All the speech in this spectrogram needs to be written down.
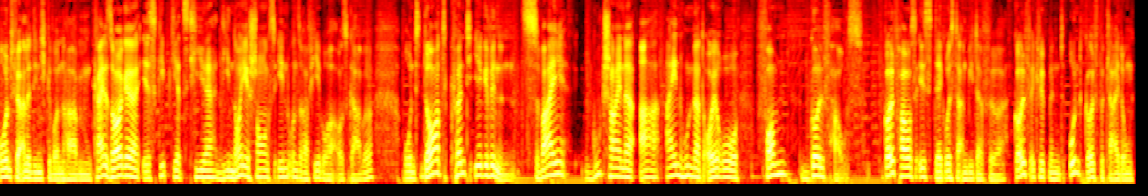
Und für alle, die nicht gewonnen haben, keine Sorge, es gibt jetzt hier die neue Chance in unserer Februarausgabe. Und dort könnt ihr gewinnen zwei Gutscheine A 100 Euro vom Golfhaus. Golfhaus ist der größte Anbieter für Golfequipment und Golfbekleidung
